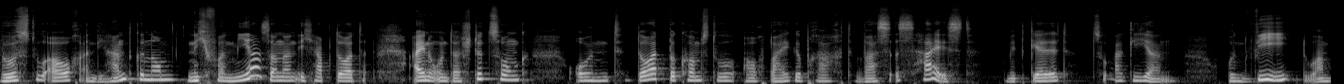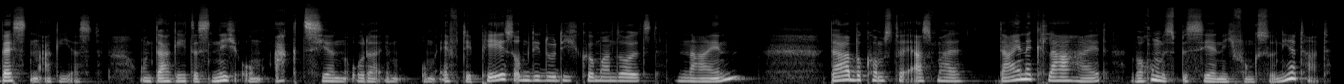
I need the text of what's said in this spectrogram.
wirst du auch an die Hand genommen, nicht von mir, sondern ich habe dort eine Unterstützung und dort bekommst du auch beigebracht, was es heißt, mit Geld zu agieren und wie du am besten agierst. Und da geht es nicht um Aktien oder um FDPs, um die du dich kümmern sollst. Nein, da bekommst du erstmal deine Klarheit, warum es bisher nicht funktioniert hat.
